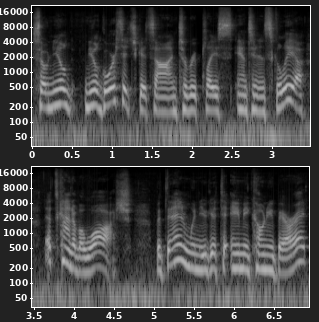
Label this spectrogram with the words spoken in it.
So Neil, Neil Gorsuch gets on to replace Antonin Scalia. That's kind of a wash. But then when you get to Amy Coney Barrett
